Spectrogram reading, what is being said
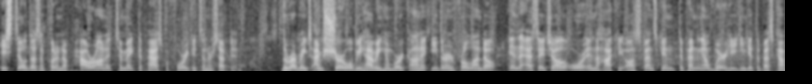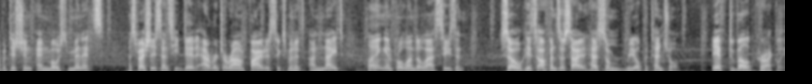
he still doesn't put enough power on it to make the pass before it gets intercepted. The Red Wings, I'm sure, will be having him work on it either in Frölunda, in the SHL, or in the Hockey Allsvenskan, depending on where he can get the best competition and most minutes especially since he did average around 5 to 6 minutes a night playing in Frölunda last season. So his offensive side has some real potential, if developed correctly.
